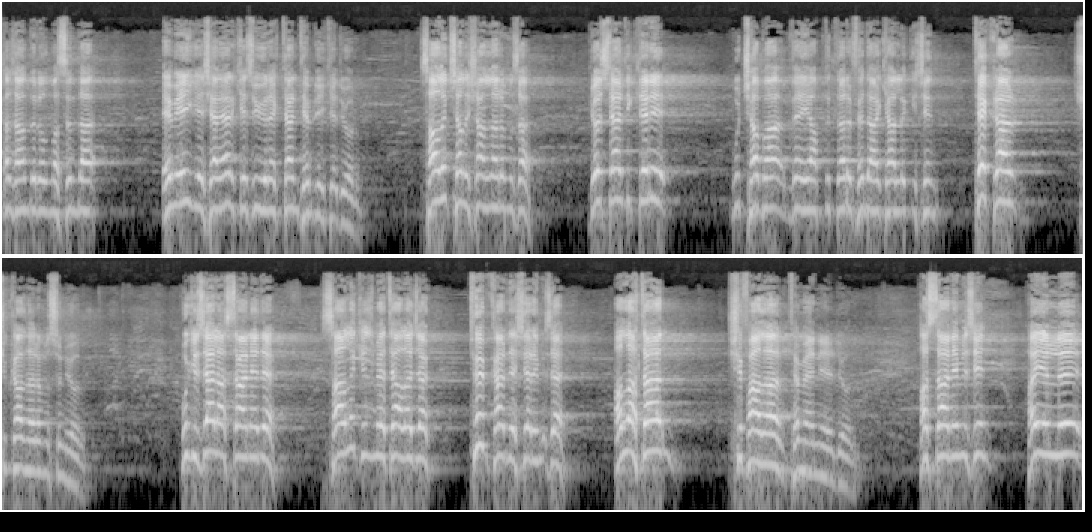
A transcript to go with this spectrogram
kazandırılmasında emeği geçen herkesi yürekten tebrik ediyorum. Sağlık çalışanlarımıza gösterdikleri bu çaba ve yaptıkları fedakarlık için tekrar şükranlarımı sunuyorum. Bu güzel hastanede sağlık hizmeti alacak tüm kardeşlerimize Allah'tan şifalar temenni ediyorum. Hastanemizin hayırlı,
